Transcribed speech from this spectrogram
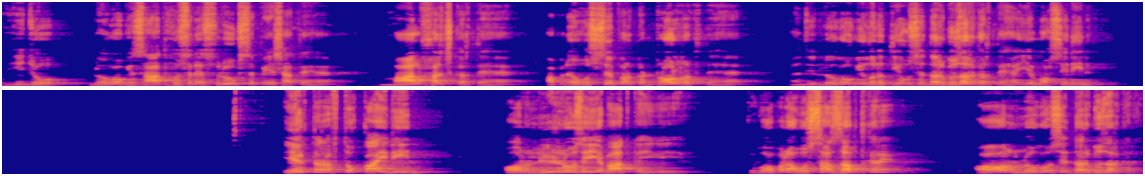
یہ جو لوگوں کے ساتھ حسن سلوک سے پیش آتے ہیں، مال خرچ کرتے ہیں، اپنے غصے پر کنٹرول رکھتے ہیں ہاں جی لوگوں کی غلطیوں سے درگزر کرتے ہیں، یہ محسنین۔ ایک طرف تو قائدین اور لیڈروں سے یہ بات کہی گئی ہے۔ کہ وہ اپنا غصہ ضبط کریں اور لوگوں سے درگزر کریں۔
